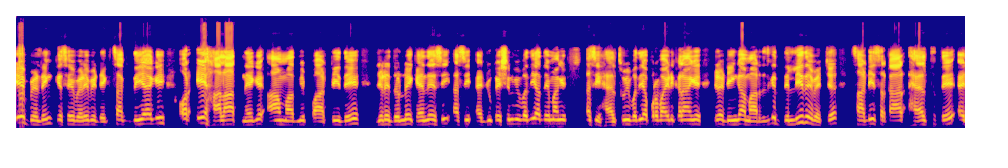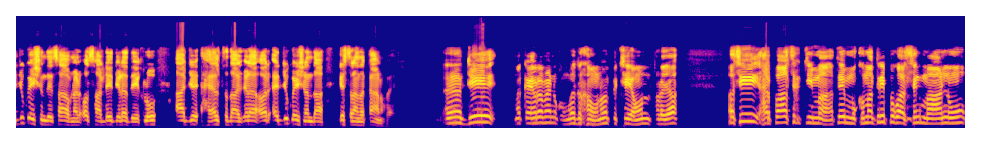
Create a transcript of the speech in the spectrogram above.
ਇਹ ਬਿਲਡਿੰਗ ਕਿਸੇ ਵੇਲੇ ਵੀ ਡਿੱਗ ਸਕਦੀ ਹੈਗੀ ਔਰ ਇਹ ਹਾਲਾਤ ਨੇਗੇ ਆਮ ਆਦਮੀ ਪਾਰਟੀ ਦੇ, ਜਿਹੜੇ ਦੋਨੇ ਕਹਿੰਦੇ ਸੀ, ਅਸੀਂ ਐਜੂਕੇਸ਼ਨ ਵੀ ਵਧੀਆ ਦੇਵਾਂਗੇ, ਅਸੀਂ ਹੈਲਥ ਵੀ ਵਧੀਆ ਪ੍ਰੋਵਾਈਡ ਕਰਾਂਗੇ। ਜਿਹੜੇ ਡਿੰਗਾ ਮਾਰਦੇ ਸੀ ਕਿ ਦਿੱਲੀ ਦੇ ਵਿੱਚ ਸਾਡੀ ਸਰਕਾਰ ਹੈਲਥ ਤੇ ਐਜੂਕੇਸ਼ਨ ਦੇ ਹਿਸਾਬ ਨਾਲ ਔਰ ਸਾਡੇ ਜਿਹੜਾ ਦੇਖ ਲਓ ਅੱਜ ਹੈਲਥ ਦਾ ਜਿਹੜਾ ਔਰ ਐਜੂਕੇਸ਼ਨ ਦਾ ਕਿਸ ਤਰ੍ਹਾਂ ਦਾ ਕਾਣ ਹੋਇਆ। ਜੇ ਮੈਂ ਕੈਮਰਾਮੈਨ ਨੂੰ ਕਹੂੰਗਾ ਦਿਖਾਉਣ ਪਿੱਛੇ ਆਉਣ ਥੋੜਾ ਜਿਹਾ। ਅਸੀਂ ਹਰਪਾਲ ਸਿੰਘ ਚੀਮਾ ਅਤੇ ਮੁੱਖ ਮੰਤਰੀ ਭਗਵੰਤ ਸਿੰਘ ਮਾਨ ਨੂੰ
